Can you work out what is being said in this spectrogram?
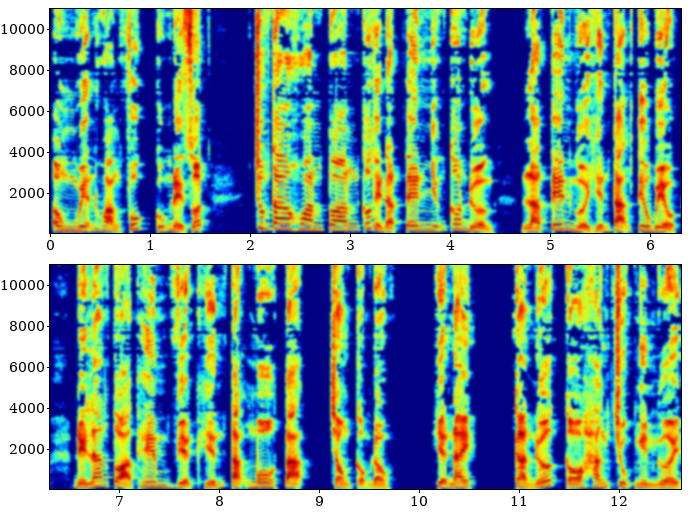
Ông Nguyễn Hoàng Phúc cũng đề xuất, chúng ta hoàn toàn có thể đặt tên những con đường là tên người hiến tạng tiêu biểu để lan tỏa thêm việc hiến tặng mô tạng trong cộng đồng. Hiện nay, cả nước có hàng chục nghìn người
